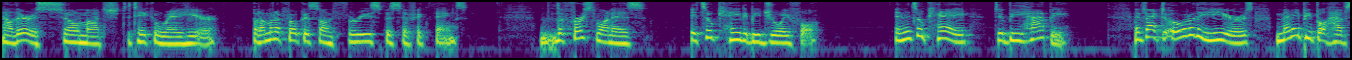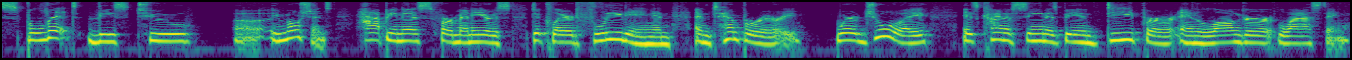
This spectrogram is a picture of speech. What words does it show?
Now, there is so much to take away here, but I'm going to focus on three specific things. The first one is it's okay to be joyful, and it's okay to be happy. In fact, over the years, many people have split these two uh, emotions. Happiness, for many, is declared fleeting and, and temporary, where joy is kind of seen as being deeper and longer lasting.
